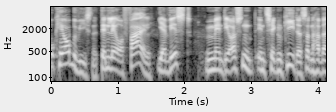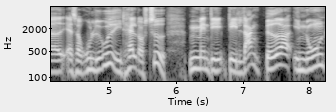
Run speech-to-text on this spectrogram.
okay overbevisende. Den laver fejl, jeg vidste, men det er også en, en teknologi, der sådan har været altså, rullet ud i et halvt års tid. Men det, det er langt bedre end nogen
